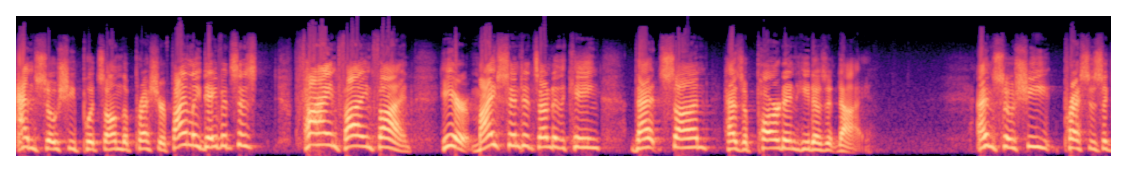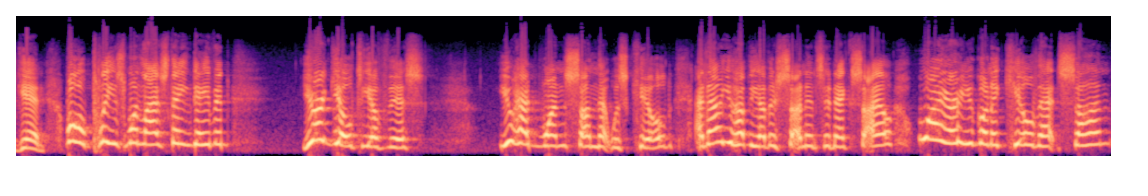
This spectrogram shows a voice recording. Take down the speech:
And so she puts on the pressure. Finally, David says, Fine, fine, fine. Here, my sentence under the king that son has a pardon, he doesn't die. And so she presses again. Well, please, one last thing, David. You're guilty of this. You had one son that was killed, and now you have the other son that's in exile. Why are you going to kill that son?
